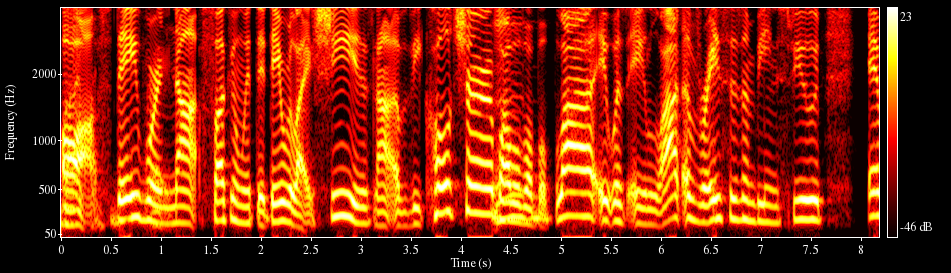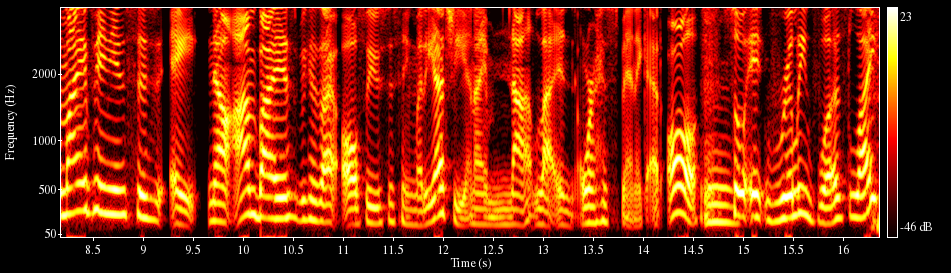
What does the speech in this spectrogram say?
off. They were not fucking with it. They were like, "She is not of the culture." Blah blah blah blah blah. It was a lot of racism being spewed. In my opinion, since eight. Now I'm biased because I also used to sing mariachi, and I am not Latin or Hispanic at all. Mm. So it really was like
